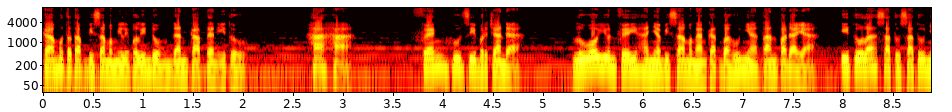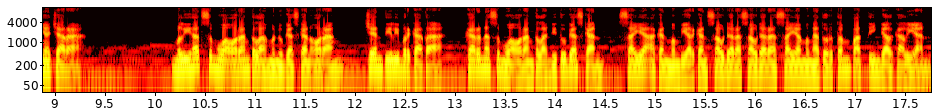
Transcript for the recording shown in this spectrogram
kamu tetap bisa memilih pelindung dan kapten itu. Haha. Feng Huzi bercanda. Luo Yunfei hanya bisa mengangkat bahunya tanpa daya. Itulah satu-satunya cara. Melihat semua orang telah menugaskan orang, Chen Tili berkata, karena semua orang telah ditugaskan, saya akan membiarkan saudara-saudara saya mengatur tempat tinggal kalian.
